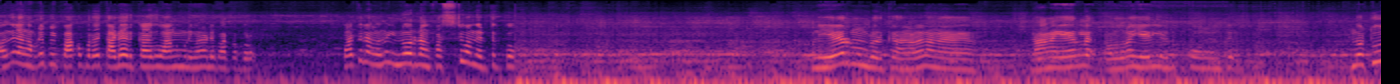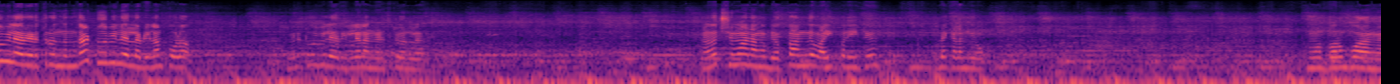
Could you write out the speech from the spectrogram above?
வந்து நாங்கள் அப்படியே போய் பார்க்க போகிறது கடை இருக்காது வாங்க முடியுமா அப்படியே பார்க்க போகிறோம் பார்த்து நாங்கள் வந்து இன்னொரு நாங்கள் ஃபஸ்ட்டு வந்த இடத்துக்கு போவோம் கொஞ்சம் ஏறணும்ல இருக்குது அதனால் நாங்கள் நாங்கள் ஏறல. அவ்வளோ தூரம் ஏறி எடுத்து போகணுன்ட்டு இந்த டூ வீலர் எடுத்துகிட்டு வந்திருந்தா டூ வீலரில் அப்படிலாம் போகலாம் டூ வீலர் இல்லை நாங்கள் எடுத்துகிட்டு வரல. அதான் சும்மா நாங்கள் இப்படி உட்காந்து வைப் பண்ணிட்டு அப்படியே கிளம்பிடுவோம் மூணு பேரும் போகிறாங்க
